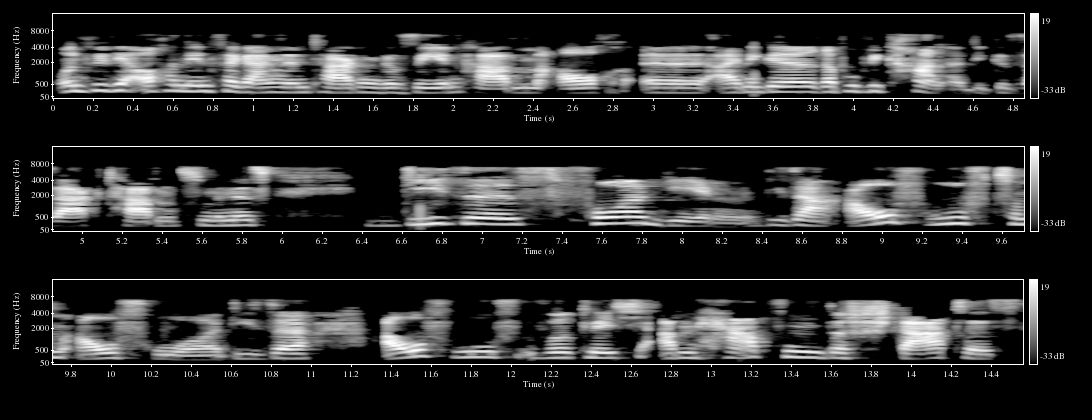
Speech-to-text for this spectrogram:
Und wie wir auch in den vergangenen Tagen gesehen haben, auch äh, einige Republikaner, die gesagt haben, zumindest dieses Vorgehen, dieser Aufruf zum Aufruhr, dieser Aufruf wirklich am Herzen des Staates,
